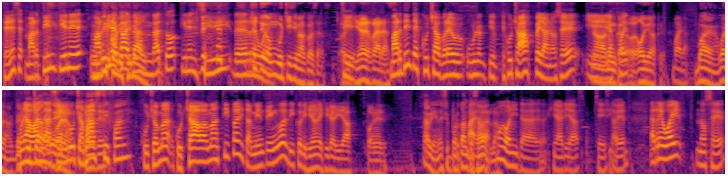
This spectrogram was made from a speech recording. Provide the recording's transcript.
Tenés, Martín tiene. Un Martín disco acá tiene original. un dato, tiene el CD de Yo tengo muchísimas cosas. Sí. Originales raras. Martín te escucha por ahí, un- te te escucha áspera, no sé. Y no, nunca. después- Odio áspera. Bueno, Bueno, bueno. te Una escucha, banda te así. escucha Bueno, Mastifal. Escucho ma- escuchaba Mastifal y también tengo el disco original de Hilary Duff, poner. Está bien, es importante bueno, saberlo. muy bonita genialidad. Sí, está bien. R-Way, no sé.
